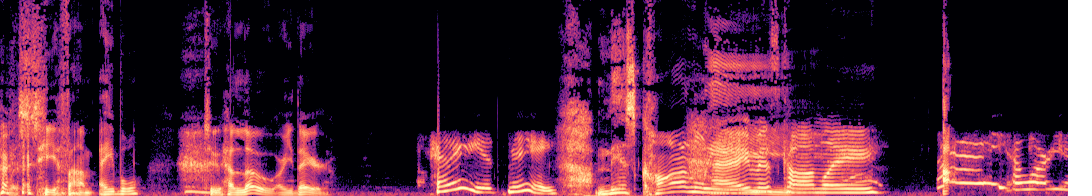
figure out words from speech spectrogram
let's see if I'm able to. Hello, are you there, Hey, it's me. Miss Conley? hey, Miss Conley. Hey, how are you?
